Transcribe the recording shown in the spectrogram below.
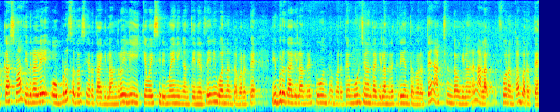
ಅಕಸ್ಮಾತ್ ಇದರಲ್ಲಿ ಒಬ್ಬರು ಸದಸ್ಯರದಾಗಿಲ್ಲ ಅಂದರೂ ಇಲ್ಲಿ E K Y C remaining ಅಂತ ಏನಿರುತ್ತೆ, ಇಲ್ಲಿ ಒನ್ ಅಂತ ಬರುತ್ತೆ. ಇಬ್ಬರದಾಗಿಲ್ಲ ಅಂದರೆ ಟೂ ಅಂತ ಬರುತ್ತೆ. ಮೂರು ಜನದಾಗಿಲ್ಲ ಅಂದರೆ ತ್ರೀ ಅಂತ ಬರುತ್ತೆ. ನಾಲ್ಕು ಜನದಾಗಿಲ್ಲ ಅಂದರೆ ನಾಲ್ಕು ಫೋರ್ ಅಂತ ಬರುತ್ತೆ.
